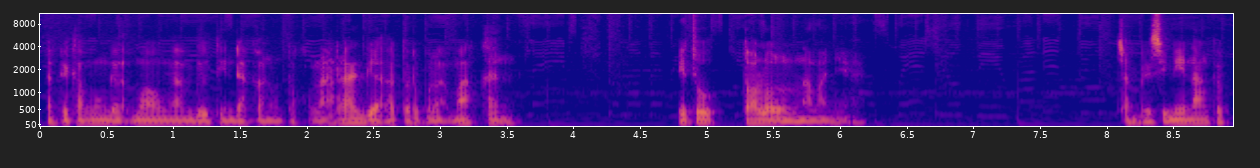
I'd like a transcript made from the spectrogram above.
Tapi kamu nggak mau ngambil tindakan untuk olahraga atau pola makan itu tolol namanya. Sampai sini nangkep?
